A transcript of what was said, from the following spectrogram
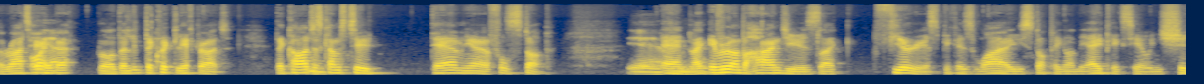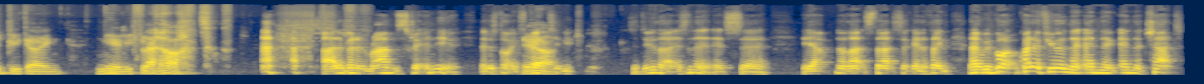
the right hander, oh, yeah. or the the quick left right. The car mm. just comes to damn near a full stop. Yeah, and like everyone behind you is like furious because why are you stopping on the apex here when you should be going nearly flat out? they're going to ram straight into you. They're just not expecting yeah. you to, to, do that, isn't it? It's uh, yeah, no, that's that's the kind of thing. Now we've got quite a few in the in the in the chat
